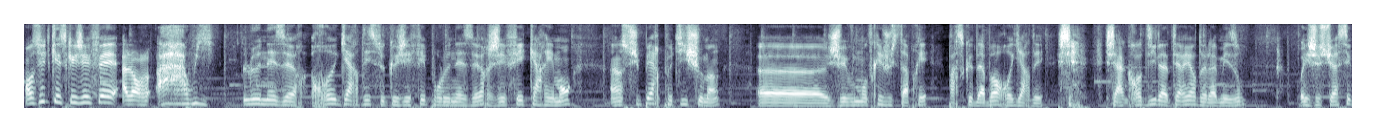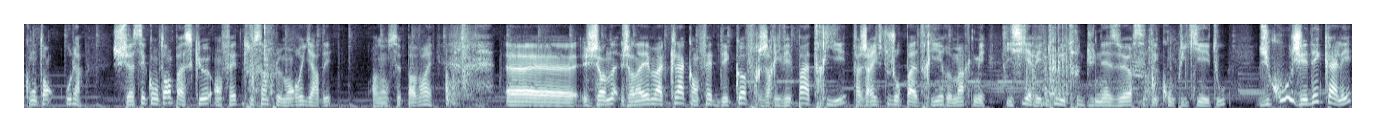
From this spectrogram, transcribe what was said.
Ensuite, qu'est-ce que j'ai fait? Alors, ah oui, le Nether. Regardez ce que j'ai fait pour le Nether. J'ai fait carrément un super petit chemin. Euh, je vais vous montrer juste après parce que d'abord regardez j'ai agrandi l'intérieur de la maison. Oui je suis assez content. Oula je suis assez content parce que en fait tout simplement regardez. Oh non c'est pas vrai. Euh, j'en avais ma claque en fait des coffres. J'arrivais pas à trier. Enfin j'arrive toujours pas à trier remarque mais ici il y avait tous les trucs du nether c'était compliqué et tout. Du coup j'ai décalé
